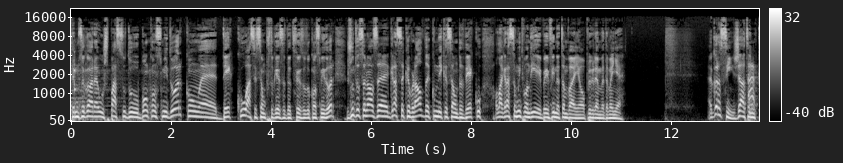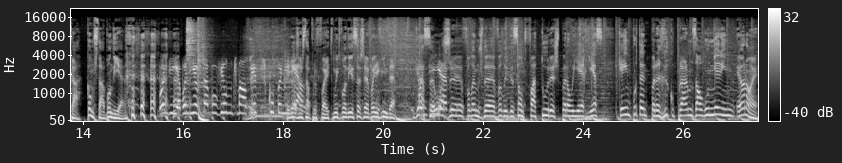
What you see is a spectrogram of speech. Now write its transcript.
Temos agora o espaço do Bom Consumidor com a DECO, a Associação Portuguesa da Defesa do Consumidor. Junta-se a nós a Graça Cabral, da Comunicação da DECO. Olá, Graça, muito bom dia e bem-vinda também ao programa da manhã. Agora sim, já tenho ah. cá. Como está? Bom dia. Bom dia, bom dia. Eu estava a ouvi-lo muito mal. Peço desculpa, Miguel. Agora já está perfeito. Muito bom dia, seja bem-vinda. Graça, hoje eh, falamos da validação de faturas para o IRS, que é importante para recuperarmos algum dinheirinho, é ou não é?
